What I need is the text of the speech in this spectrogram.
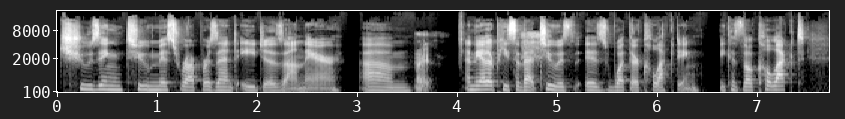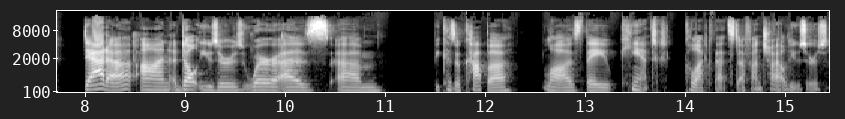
choosing to misrepresent ages on there. Um, right. And the other piece of that too is is what they're collecting because they'll collect data on adult users, whereas um, because of COPPA laws, they can't collect that stuff on child users.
